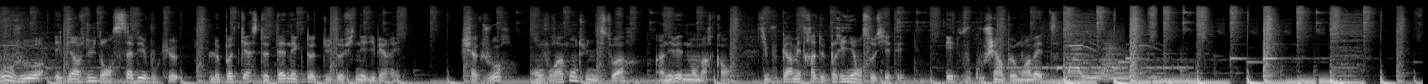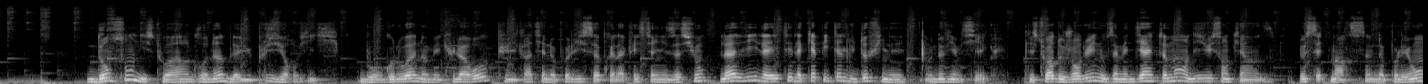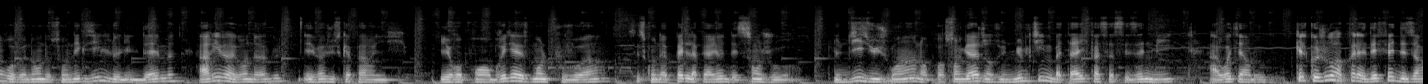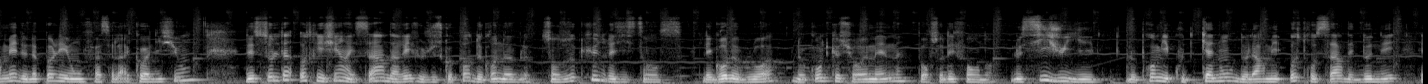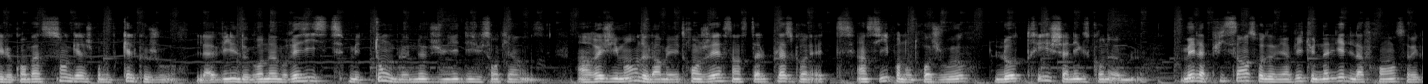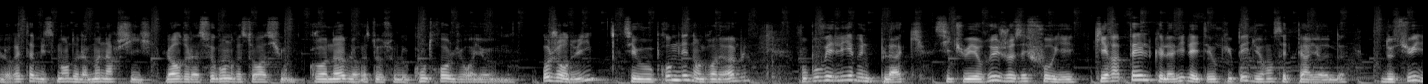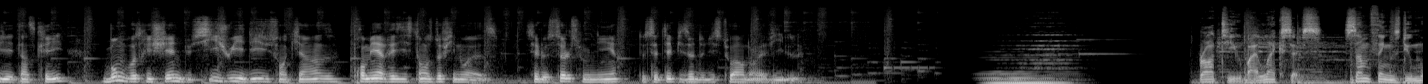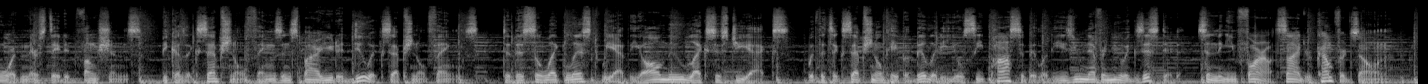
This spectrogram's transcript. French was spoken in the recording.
Bonjour et bienvenue dans Savez-vous que, le podcast d'anecdotes du Dauphiné libéré. Chaque jour, on vous raconte une histoire, un événement marquant, qui vous permettra de briller en société et de vous coucher un peu moins bête. Dans son histoire, Grenoble a eu plusieurs vies. Bourg-gaulois nommé Cularo, puis Gratianopolis après la christianisation, la ville a été la capitale du Dauphiné au IXe siècle. L'histoire d'aujourd'hui nous amène directement en 1815. Le 7 mars, Napoléon, revenant de son exil de l'île d'Elbe, arrive à Grenoble et va jusqu'à Paris. Il reprend brièvement le pouvoir, c'est ce qu'on appelle la période des 100 jours. Le 18 juin, l'empereur s'engage dans une ultime bataille face à ses ennemis, à Waterloo. Quelques jours après la défaite des armées de Napoléon face à la coalition, des soldats autrichiens et sardes arrivent jusqu'aux portes de Grenoble, sans aucune résistance. Les Grenoblois ne comptent que sur eux-mêmes pour se défendre. Le 6 juillet, le premier coup de canon de l'armée austro-sarde est donné et le combat s'engage pendant quelques jours. La ville de Grenoble résiste, mais tombe le 9 juillet 1815 un régiment de l'armée étrangère s'installe place Grenette. Ainsi, pendant trois jours, l'Autriche annexe Grenoble. Mais la puissance redevient vite une alliée de la France avec le rétablissement de la monarchie lors de la seconde restauration. Grenoble reste sous le contrôle du royaume. Aujourd'hui, si vous vous promenez dans Grenoble, vous pouvez lire une plaque située rue Joseph Fourier qui rappelle que la ville a été occupée durant cette période. Dessus, il y est inscrit Bombe autrichienne du 6 juillet 1815, première résistance dauphinoise. C'est le seul souvenir de cet épisode de l'histoire dans la ville. Brought to you by Lexus. Some things do more than their stated functions, because exceptional things inspire you to do exceptional things. To this select list, we add the all new Lexus GX. With its exceptional capability, you'll see possibilities you never knew existed, sending you far outside your comfort zone.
